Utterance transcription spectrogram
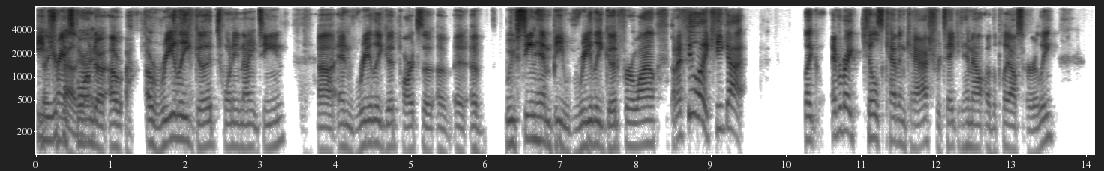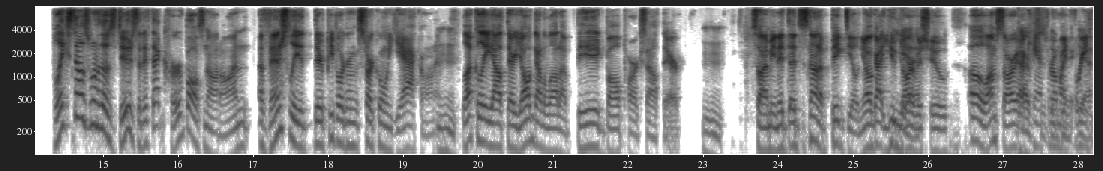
he no, transformed right. a, a, a, really good 2019 uh, and really good parts of, of, of, we've seen him be really good for a while, but I feel like he got like everybody kills Kevin Cash for taking him out of the playoffs early. Blake Snell's one of those dudes that if that curveball's not on, eventually there people are going to start going yak on him. Mm-hmm. Luckily, out there, y'all got a lot of big ballparks out there. Mm-hmm. So I mean, it, it's not a big deal. And y'all got you yeah. Darvish, who, oh, I'm sorry, Darvish I can't throw my three, yeah.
